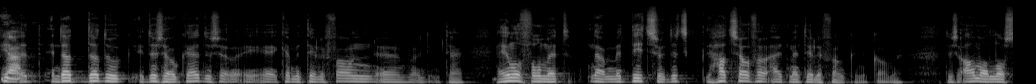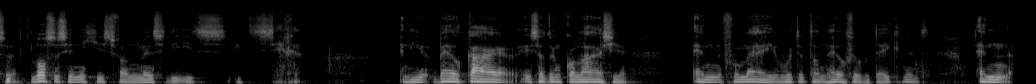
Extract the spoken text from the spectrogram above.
ja. en dat, dat doe ik dus ook. Hè. Dus, uh, ik heb mijn telefoon uh, helemaal vol met, nou, met dit soort. Dit had zoveel uit mijn telefoon kunnen komen. Dus allemaal losse, losse zinnetjes van mensen die iets, iets zeggen. En die, bij elkaar is dat een collage. En voor mij wordt het dan heel veel betekenend. En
